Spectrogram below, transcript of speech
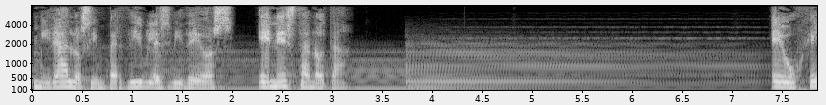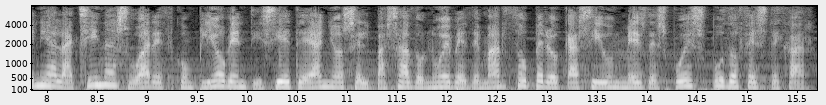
Mira los imperdibles videos, en esta nota. Eugenia La China Suárez cumplió 27 años el pasado 9 de marzo pero casi un mes después pudo festejar.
